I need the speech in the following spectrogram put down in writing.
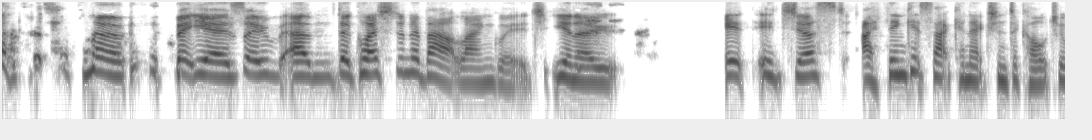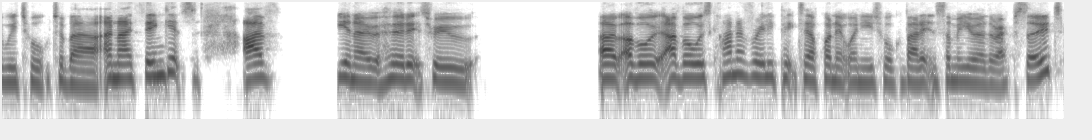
no, but yeah. So um, the question about language, you know, it it just I think it's that connection to culture we talked about, and I think it's I've you know heard it through. I've always, I've always kind of really picked up on it when you talk about it in some of your other episodes.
